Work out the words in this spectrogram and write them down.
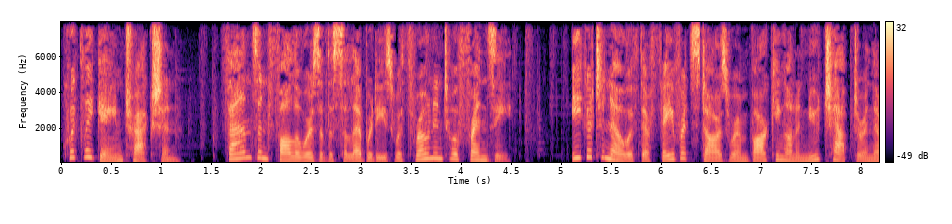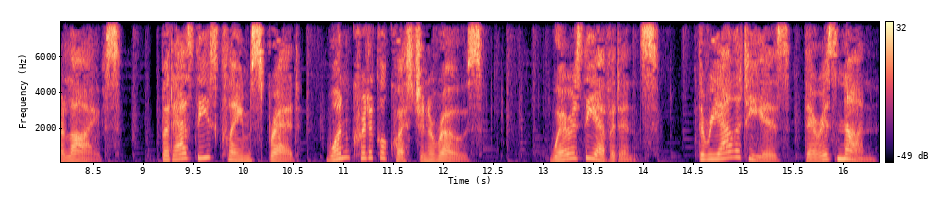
quickly gained traction. Fans and followers of the celebrities were thrown into a frenzy, eager to know if their favorite stars were embarking on a new chapter in their lives. But as these claims spread, one critical question arose. Where is the evidence? The reality is, there is none.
